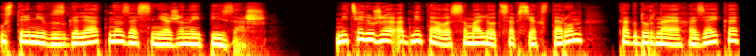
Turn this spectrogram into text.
устремив взгляд на заснеженный пейзаж. Метель уже обметала самолет со всех сторон, как дурная хозяйка,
